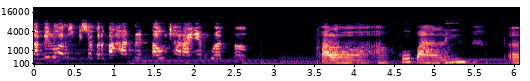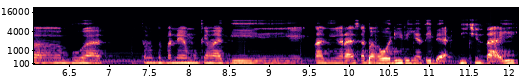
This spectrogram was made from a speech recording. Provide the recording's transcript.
tapi lu harus bisa bertahan dan tahu caranya buat eh, Kalau aku paling eh, buat teman-teman yang mungkin lagi lagi ngerasa bahwa dirinya tidak dicintai,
